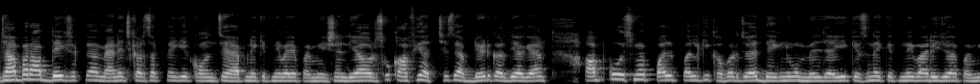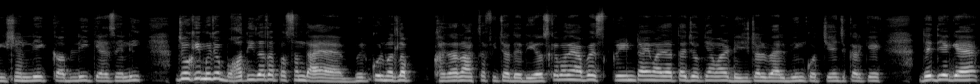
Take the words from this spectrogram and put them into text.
जहाँ पर आप देख सकते हैं मैनेज कर सकते हैं कि कौन से ऐप ने कितनी बार परमिशन लिया और उसको काफ़ी अच्छे से अपडेट कर दिया गया है। आपको इसमें पल पल की खबर जो है देखने को मिल जाएगी, किसने कितनी बारी जो है परमिशन ली, कब ली, कैसे ली, जो कि मुझे बहुत ही ज़्यादा पसंद आया है। बिल्कुल मतलब खतरनाक सा फीचर दे दिया। उसके बाद यहाँ पर स्क्रीन टाइम आ जाता है, जो कि हमारे डिजिटल वेलबींग को चेंज करके दे दिया गया है।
